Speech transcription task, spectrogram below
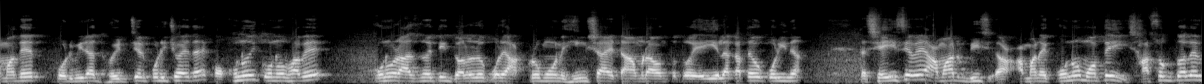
আমাদের কর্মীরা ধৈর্যের পরিচয় দেয়। কখনোই কোনোভাবে কোনো রাজনৈতিক দলের ওপরে আক্রমণ, হিংসা, এটা আমরা অন্তত এই এলাকাতেও করি না। তা সেই হিসেবে আমার মানে কোনো মতেই শাসক দলের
